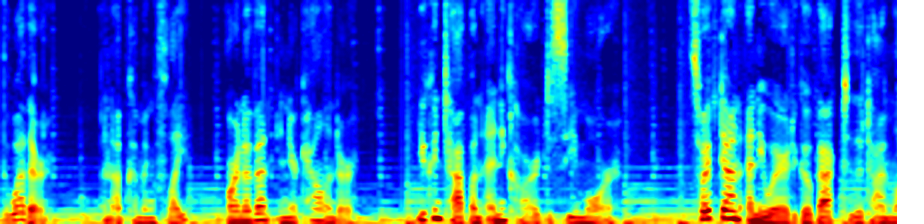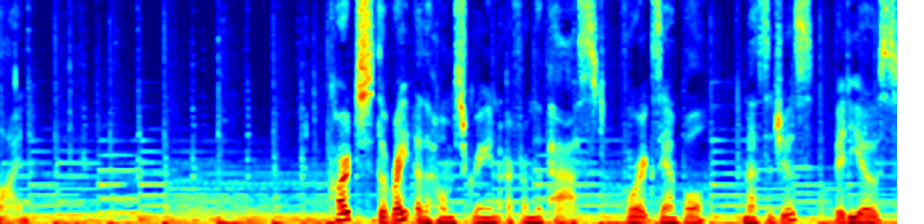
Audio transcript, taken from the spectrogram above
the weather, an upcoming flight, or an event in your calendar. You can tap on any card to see more. Swipe down anywhere to go back to the timeline. Cards to the right of the home screen are from the past, for example, messages, videos,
